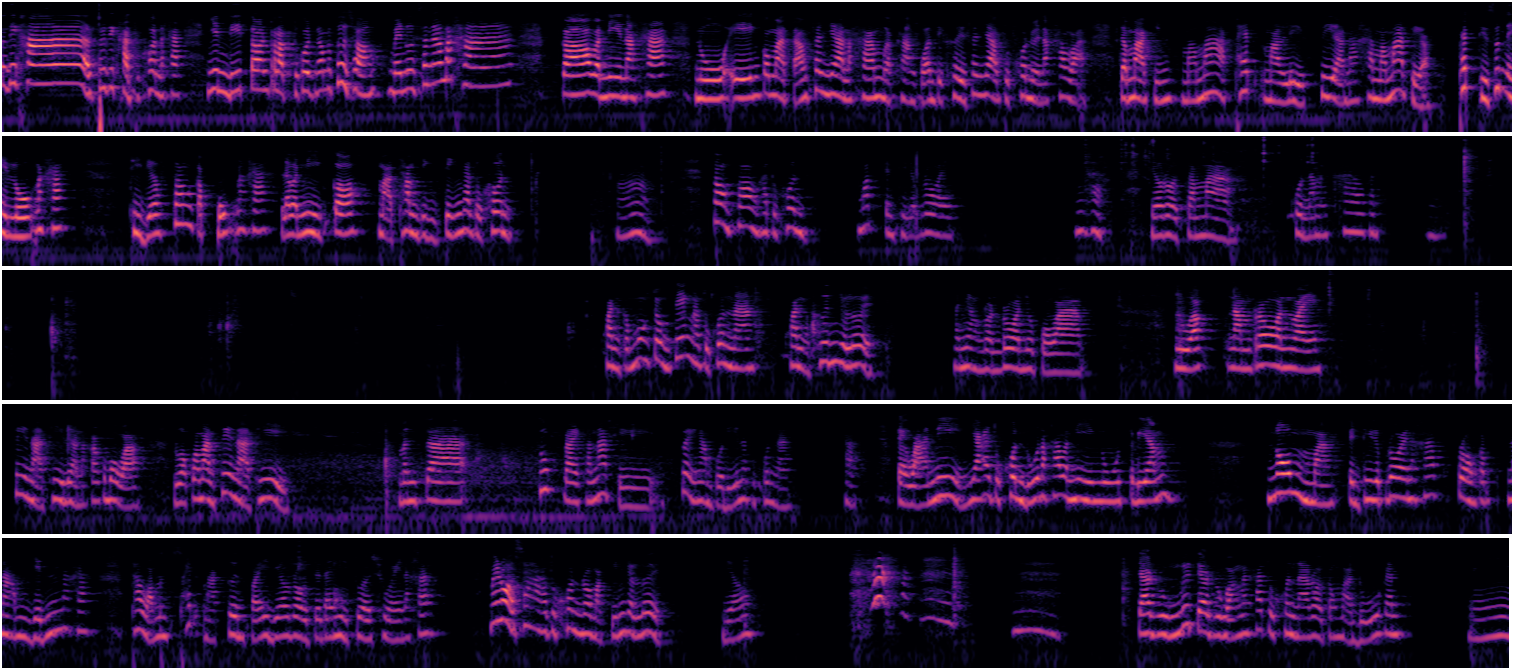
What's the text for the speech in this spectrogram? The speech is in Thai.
วัสดีค่ะ สวัสดีค่ะทุกคนนะคะ ยินดีต้อนรับทุกคนเข้ามาสู่ช่องเมนูชาแนลนะคะ ก็วันนี้นะคะ หนูเองก็มาตามสัญญานะคะ เมื่อครั้งก่อนที่เคยสัญญาทุกคนเลยนะคะว่า จะมากินมาม่าเพชรมาเลเซียนะคะ มาม่าเตี๋ยเพชรที่สุดในโลกนะคะ ทีเดียวซ่องกับปุ๊กนะคะ แล้ววันนี้ก็มาทำจริงๆค่ะทุกคนอืมซ่องซ่องๆค่ะทุกคน มัดเป็นทีเรียบร้อยนี่ค่ะ เดี๋ยวเราจะมาคนน้ำมันข้าวกัน ควันกระม่วงจงเจ้งนะทุกคนนะควันขึ้นอยู่เลย มันยังร้อนๆอยู่เพราะว่าลวกน้ำร้อนไว้สี่นาทีแล้วนะคะ ก็บอกว่าลวกประมาณสี่นาทีมันจะสุกได้ขนาดที่สวยงามกว่านี้นะทุกคนนะค่ะ แต่ว่านี่อยากให้ทุกคนดูนะคะ วันนี้หนูเตรียมนมมาเป็นที่เรียบร้อยนะคะปรองกับน้ำเย็นนะคะ ถ้าว่ามันเผ็ดมากเกินไปเดี๋ยวเราจะได้มีตัวช่วยนะคะ ไม่รอช้าค่ะทุกคนเรามากินกันเลย เดี๋ยว จะรุงหรือจะรวงนะคะ ทุกคนนะเราต้องมาดูกัน นี่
